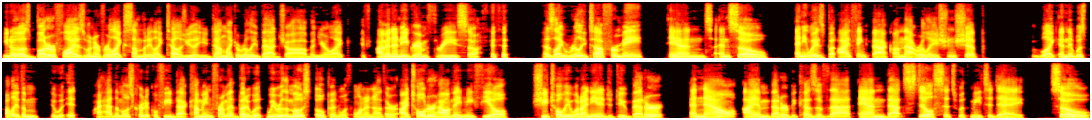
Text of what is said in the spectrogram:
you know, those butterflies whenever like somebody like tells you that you've done like a really bad job and you're like, if I'm an Enneagram three, so it's like really tough for me. And and so anyways, but I think back on that relationship like and it was probably the it, it I had the most critical feedback coming from it, but it was we were the most open with one another. I told her how it made me feel. She told me what I needed to do better. And now I am better because of that. And that still sits with me today. So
